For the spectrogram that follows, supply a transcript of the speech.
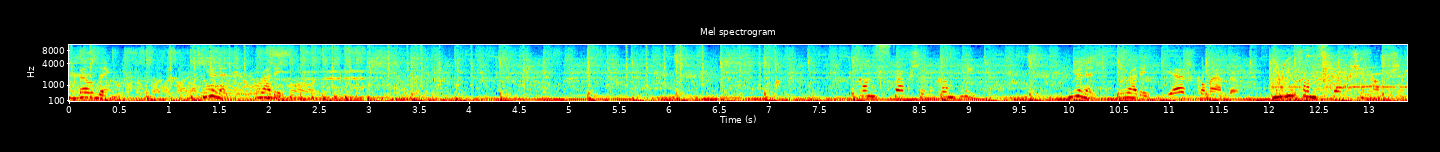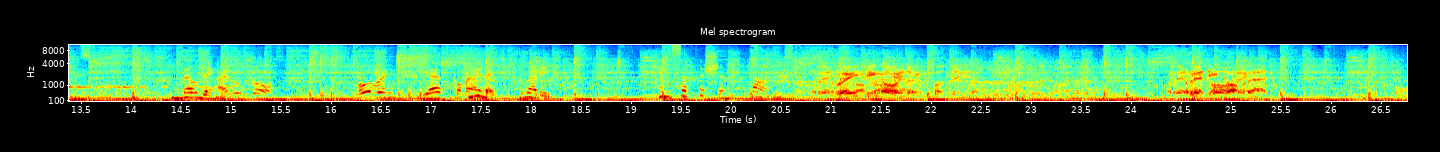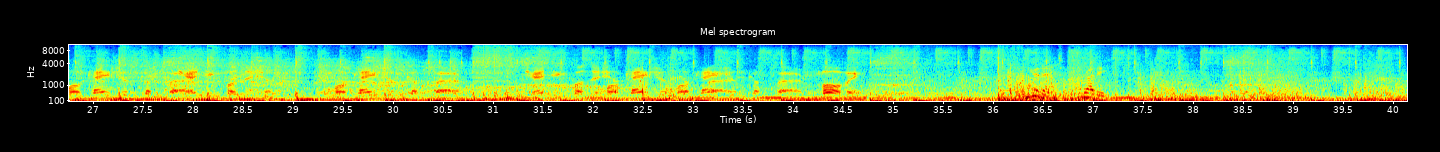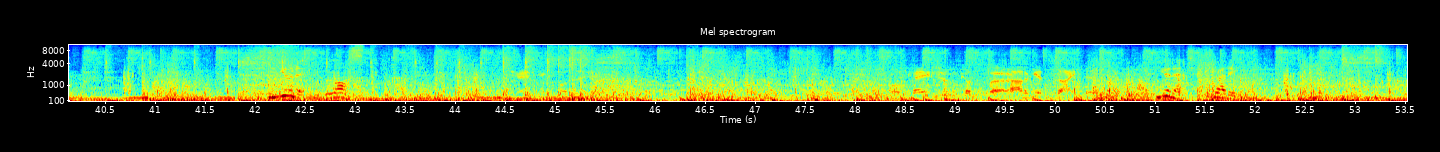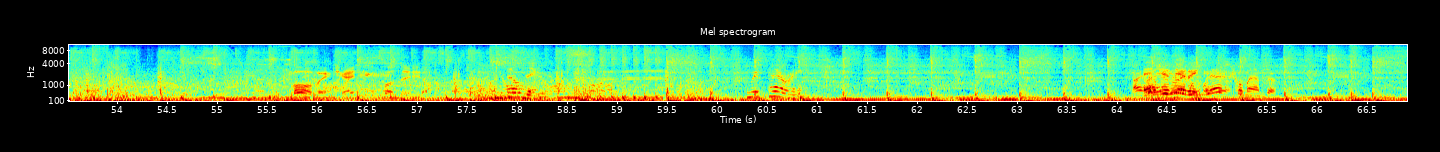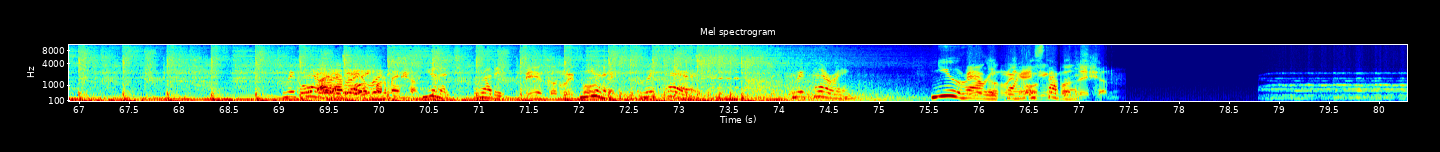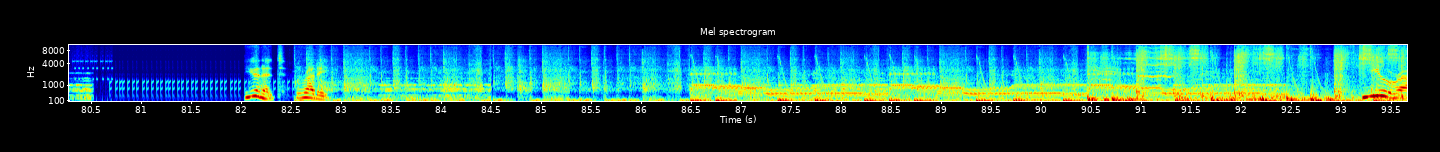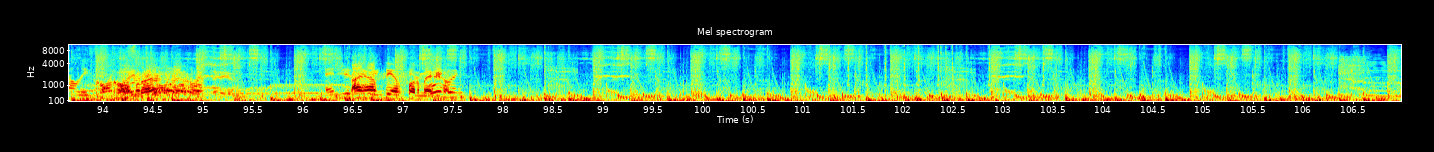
Building. Unit ready. Construction complete. Unit ready. Yes, Commander. New construction options. Building. I will go. Moving. Yes, Commander. Unit ready. Insufficient funds. Waiting order. Position. Ready, comrade. Location confirmed. Changing position. Location confirmed. Changing position. Location, location confirmed. Moving. Unit ready. Unit lost. Changing position. Location confirmed. Target sighted. Unit ready. Moving. Changing position. Building. Repairing. Engineering. Yes, Commander. Repairing. I have the information. Unit ready. Vehicle Unit reporting. repaired. Repairing. New rally Vehicle point established. position. Unit ready. New rally. Engineering. I have the information. Moving.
